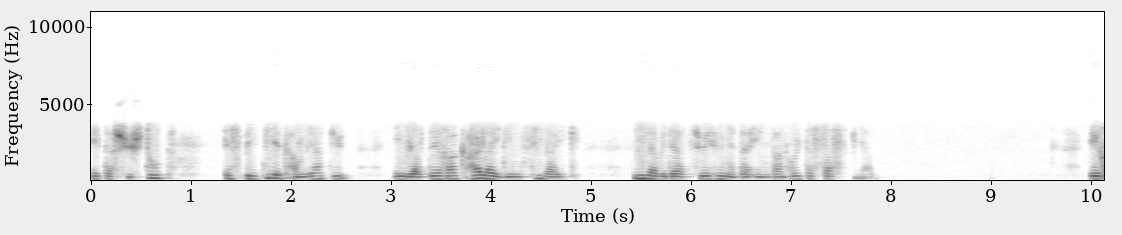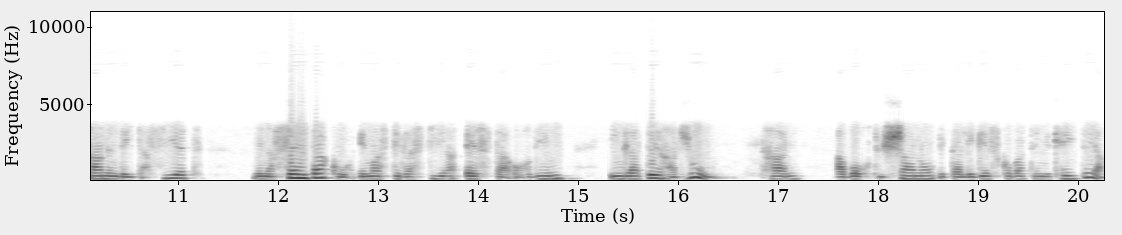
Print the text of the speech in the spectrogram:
eta sustut, espeitie kambiatu, Inglaterrak hala egin zilaik, mila bederatzuehun eta hiuntan hoita zazpian. Eranen deita ziet, mena zentako emazte gaztia ez da ordin, Inglaterra jun, han, abortu xano eta legezko baten ukeitea.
